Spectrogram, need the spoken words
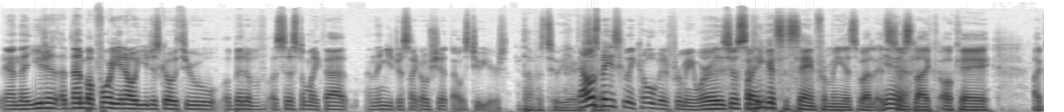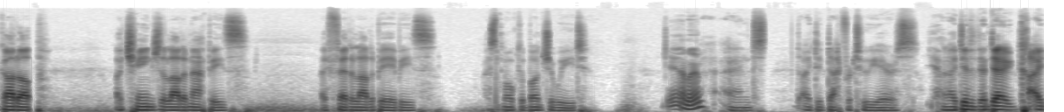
and then you just then before you know it, you just go through a bit of a system like that, and then you're just like, oh shit, that was two years. That was two years. That was yeah. basically COVID for me, where it was just I think it's the same for me as well. It's Yeah. just like okay, I got up, I changed a lot of nappies, I fed a lot of babies, I smoked a bunch of weed, yeah, man. and I did that for two years. And I did it. And I,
